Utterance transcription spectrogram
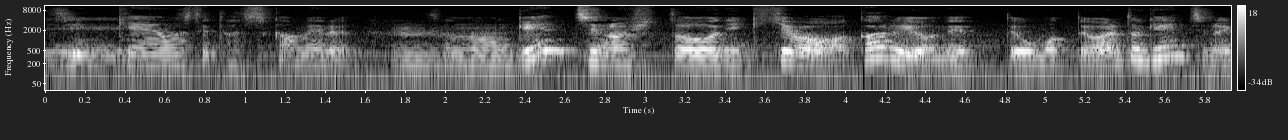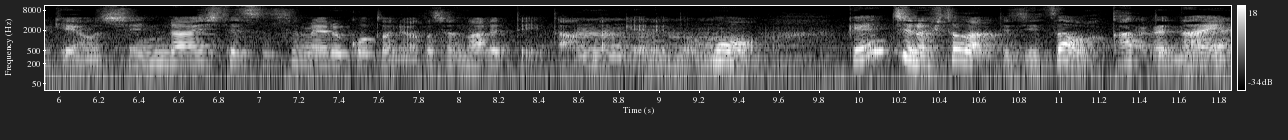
実験をして確かめる、うん、その現地の人に聞けば分かるよねって思って割と現地の意見を信頼して進めることに私は慣れていたんだけれども、現地の人だって実は分かってない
